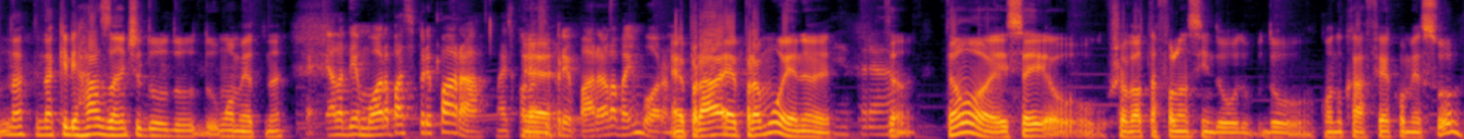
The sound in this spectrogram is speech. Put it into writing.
na, naquele rasante do, do, do momento, né? Ela demora pra se preparar, mas quando É. ela se prepara, ela vai embora. É pra, é pra moer, né? É pra... Então, então, ó, aí, o Xandó tá falando assim do, do, do- quando o café começou.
